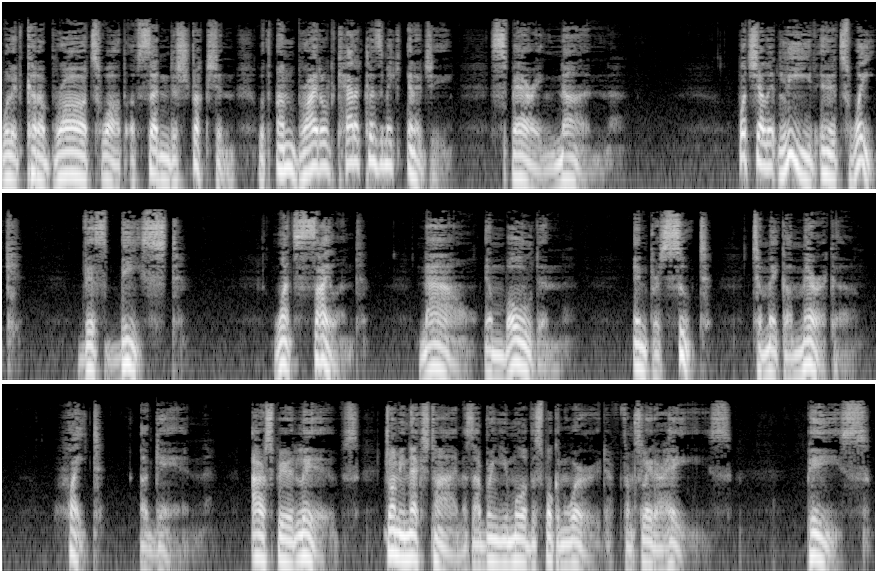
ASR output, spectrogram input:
Will it cut a broad swath of sudden destruction with unbridled cataclysmic energy, sparing none? What shall it leave in its wake? This beast once silent, now emboldened, in pursuit to make America white again. Our spirit lives. Join me next time as I bring you more of the spoken word from Slater Hayes. Peace.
